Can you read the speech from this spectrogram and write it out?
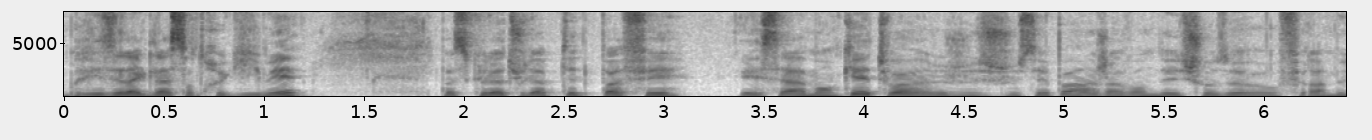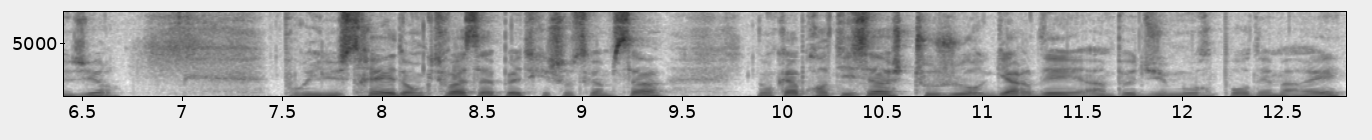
briser la glace entre guillemets, parce que là tu l'as peut-être pas fait et ça a manqué, toi, je, sais pas, hein, j'invente des choses au fur et à mesure pour illustrer, donc tu vois ça peut être quelque chose comme ça. Donc apprentissage, toujours garder un peu d'humour pour démarrer.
